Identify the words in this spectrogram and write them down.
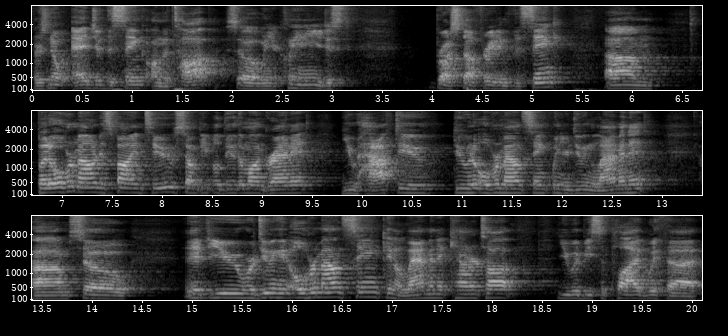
There's no edge of the sink on the top. So when you're cleaning, you just brush stuff right into the sink. But overmount is fine too. Some people do them on granite. You have to do an overmount sink when you're doing laminate. Um, so if you were doing an overmount sink in a laminate countertop, you would be supplied with a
